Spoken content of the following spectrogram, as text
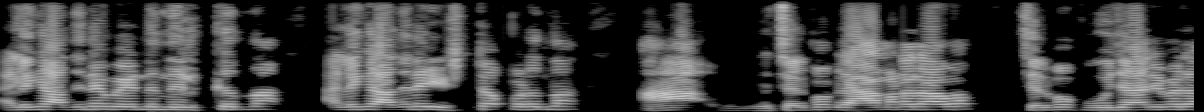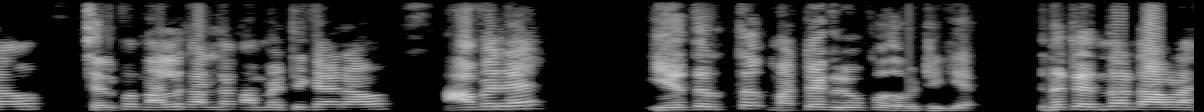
അല്ലെങ്കിൽ അതിനു വേണ്ടി നിൽക്കുന്ന അല്ലെങ്കിൽ അതിനെ ഇഷ്ടപ്പെടുന്ന ആ ചിലപ്പോൾ ബ്രാഹ്മണരാവാം ചിലപ്പോൾ പൂജാരിമാരാവും ചിലപ്പോൾ നല്ല നല്ല കമ്മിറ്റിക്കാരാവാം അവരെ എതിർത്ത് മറ്റേ ഗ്രൂപ്പ് തോറ്റിക്കുക. എന്നിട്ട് എന്താണ്ടാവണേ?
